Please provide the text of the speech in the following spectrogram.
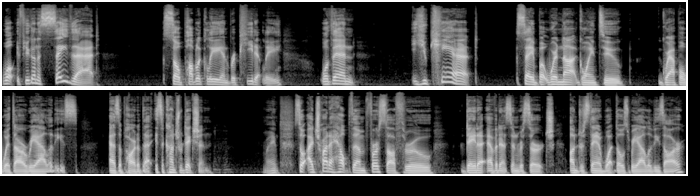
Well, if you're going to say that so publicly and repeatedly, well, then you can't say, but we're not going to grapple with our realities as a part of that. It's a contradiction, right? So I try to help them, first off, through data, evidence, and research understand what those realities are.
